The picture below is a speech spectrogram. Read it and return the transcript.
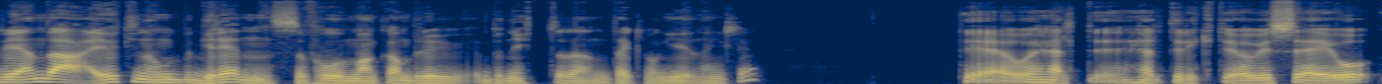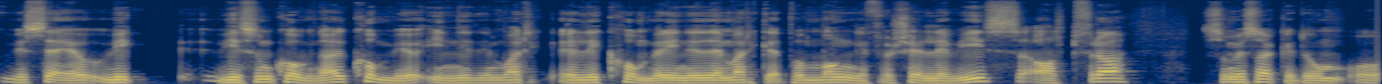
For igjen, det er jo ikke noen grense for hvor man kan benytte denne teknologien, egentlig. Det er jo helt, helt riktig. og Vi ser jo, vi, ser jo, vi, vi som Cognite kommer jo inn i, kommer inn i det markedet på mange forskjellige vis. Alt fra, som vi snakket om, å,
